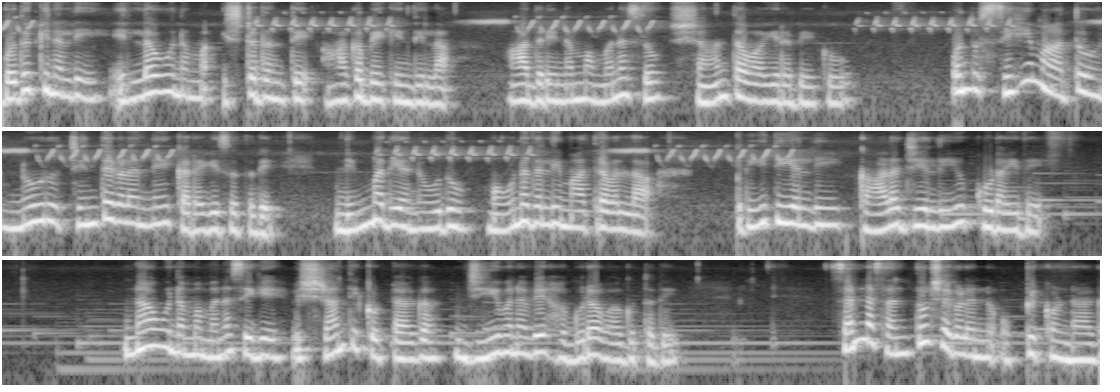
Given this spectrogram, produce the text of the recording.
ಬದುಕಿನಲ್ಲಿ ಎಲ್ಲವೂ ನಮ್ಮ ಇಷ್ಟದಂತೆ ಆಗಬೇಕೆಂದಿಲ್ಲ. ಆದರೆ ನಮ್ಮ ಮನಸ್ಸು ಶಾಂತವಾಗಿರಬೇಕು. ಒಂದು ಸಿಹಿ ಮಾತು ನೂರು ಚಿಂತೆಗಳನ್ನೇ ಕರಗಿಸುತ್ತದೆ. ನೆಮ್ಮದಿ ಅನ್ನುವುದು ಮೌನದಲ್ಲಿ ಮಾತ್ರವಲ್ಲ, ಪ್ರೀತಿಯಲ್ಲಿ, ಕಾಳಜಿಯಲ್ಲಿಯೂ ಕೂಡ ಇದೆ. ನಾವು ನಮ್ಮ ಮನಸ್ಸಿಗೆ ವಿಶ್ರಾಂತಿ ಕೊಟ್ಟಾಗ ಜೀವನವೇ ಹಗುರವಾಗುತ್ತದೆ. ಸಣ್ಣ ಸಂತೋಷಗಳನ್ನು ಒಪ್ಪಿಕೊಂಡಾಗ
